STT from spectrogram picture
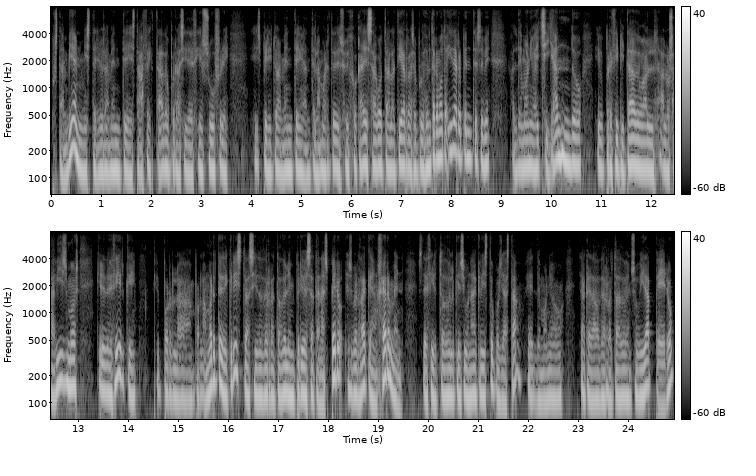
pues también misteriosamente está afectado, por así decir, sufre espiritualmente ante la muerte de su hijo, cae esa gota a la tierra, se produce un terremoto y de repente se ve al demonio ahí chillando, eh, precipitado a los abismos. Quiere decir que que por la, por la muerte de Cristo ha sido derrotado el imperio de Satanás. Pero es verdad que en germen, es decir, todo el que se una a Cristo, pues ya está, el demonio ya ha quedado derrotado en su vida, pero,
